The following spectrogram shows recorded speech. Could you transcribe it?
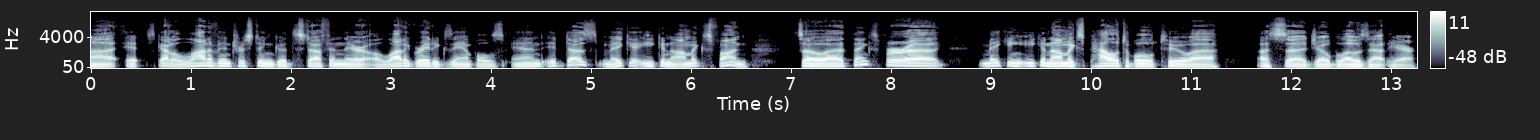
Uh, it's got a lot of interesting, good stuff in there, a lot of great examples, and it does make economics fun. So uh, thanks for uh, making economics palatable to uh, us uh, Joe Blows out here.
